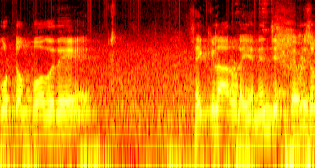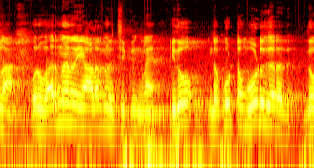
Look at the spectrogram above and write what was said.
கூட்டம் போகுதே. சைக்கிளாருடைய நெஞ்சு இப்போ எப்படி சொல்லலாம்? ஒரு வர்ணனையாளர்னு வச்சுக்கோங்களேன். இதோ இந்த கூட்டம் ஓடுகிறது. இதோ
